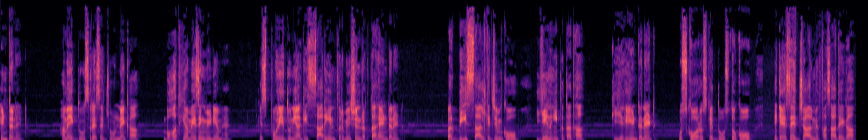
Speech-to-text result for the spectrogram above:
इंटरनेट। हमें एक दूसरे से जोड़ने का बहुत ही अमेजिंग मीडियम है। इस पूरी दुनिया की सारी इंफॉर्मेशन रखता है इंटरनेट। पर 20 साल के जिम को यह नहीं पता था कि यही इंटरनेट उसको और उसके दोस्तों को एक ऐसे जाल में फंसा देगा,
